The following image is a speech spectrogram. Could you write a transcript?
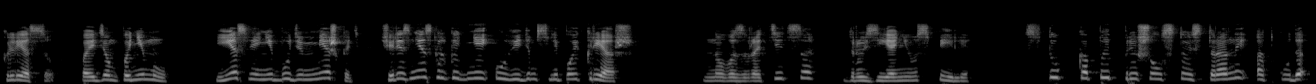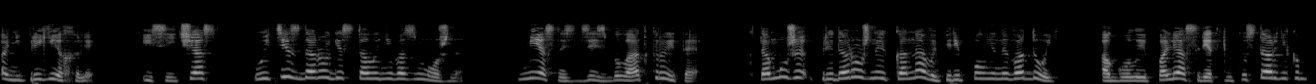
к лесу, пойдем по нему. Если не будем мешкать, через несколько дней увидим слепой кряж. Но возвратиться друзья не успели. Стук копыт пришел с той стороны, откуда они приехали, и сейчас уйти с дороги стало невозможно. Местность здесь была открытая. К тому же придорожные канавы переполнены водой, а голые поля с редким кустарником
